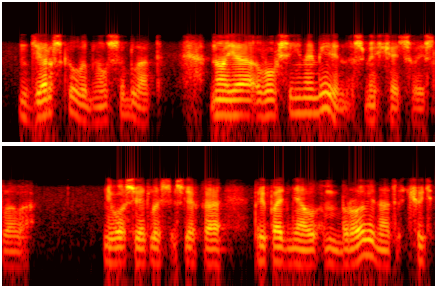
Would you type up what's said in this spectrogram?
— дерзко улыбнулся Блад. «Но я вовсе не намерен смягчать свои слова». Его светлость слегка приподнял брови над чуть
